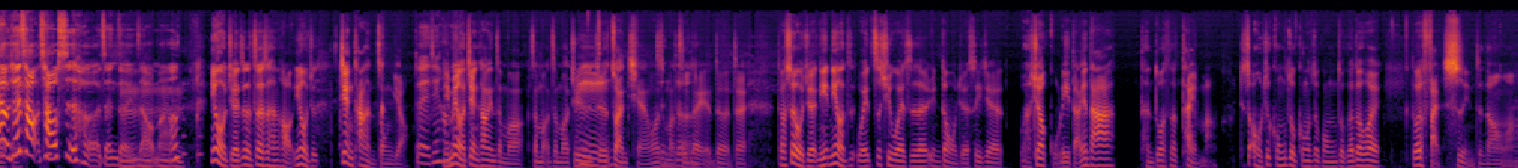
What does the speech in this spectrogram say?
哎、我觉得超超适合，真的，嗯你知道吗？嗯因为我觉得这这是很好，因为我觉得健康很重要。对，健康你没有健康，你怎么怎么怎么去嗯就是赚钱或什么之类的，对不对？对，所以我觉得你你有维秩序维持的运动，我觉得是一件我需要鼓励的，因为大家很多都太忙，就是哦，我就工作工作工作，可都会都会反噬，你知道吗？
